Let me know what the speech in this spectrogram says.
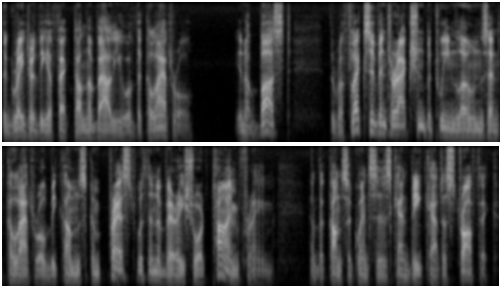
the greater the effect on the value of the collateral. In a bust, the reflexive interaction between loans and collateral becomes compressed within a very short time frame, and the consequences can be catastrophic.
